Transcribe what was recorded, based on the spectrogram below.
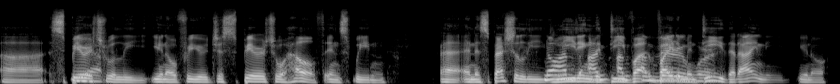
uh, spiritually, yeah. you know, for your just spiritual health in Sweden. Uh, and especially no, needing I'm, the I'm, D, I'm, vitamin D that I need, you know,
